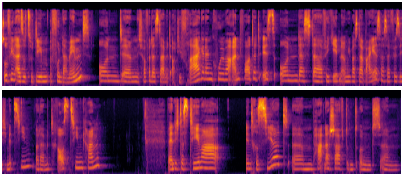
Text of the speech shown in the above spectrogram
So viel also zu dem Fundament. Und ähm, ich hoffe, dass damit auch die Frage dann cool beantwortet ist und dass da für jeden irgendwie was dabei ist, was er für sich mitziehen oder mit rausziehen kann. Wenn dich das Thema interessiert, ähm, Partnerschaft und, und ähm,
